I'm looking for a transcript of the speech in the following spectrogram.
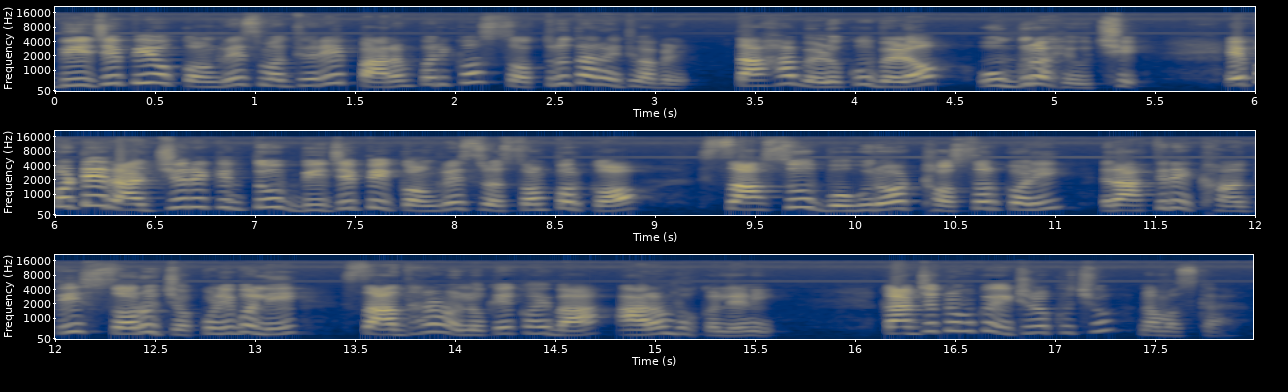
ବିଜେପି ଓ କଂଗ୍ରେସ ମଧ୍ୟରେ ପାରମ୍ପରିକ ଶତ୍ରୁତା ରହିଥିବା ବେଳେ ତାହା ବେଳକୁ ବେଳ ଉଗ୍ର ହେଉଛି। ଏପଟେ ରାଜ୍ୟରେ କିନ୍ତୁ ବିଜେପି କଂଗ୍ରେସର ସମ୍ପର୍କ ଶାଶୁ ବୋହୁର ଠସର କଳି ରାତିରେ ଖାଆନ୍ତି ସରୁ ଚକୁଳି ବୋଲି ସାଧାରଣ ଲୋକେ କହିବା ଆରମ୍ଭ କଲେଣି। କାର୍ଯ୍ୟକ୍ରମକୁ ଏଇଠି ରଖୁଛୁ। ନମସ୍କାର।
